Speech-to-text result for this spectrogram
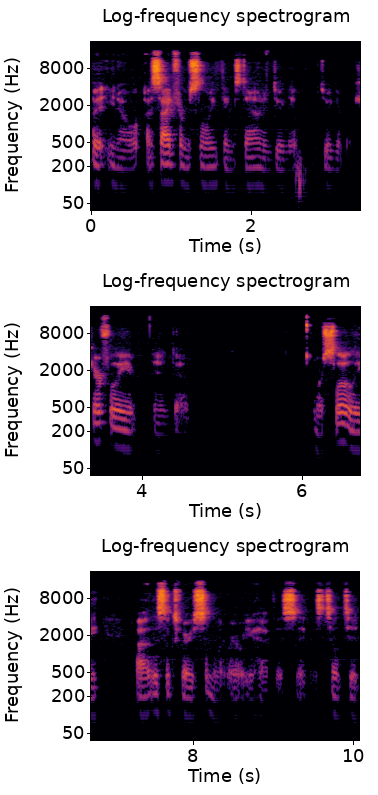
but you know, aside from slowing things down and doing it, doing it more carefully and um, more slowly, uh, this looks very similar, right? Where you have this, uh, this tilted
